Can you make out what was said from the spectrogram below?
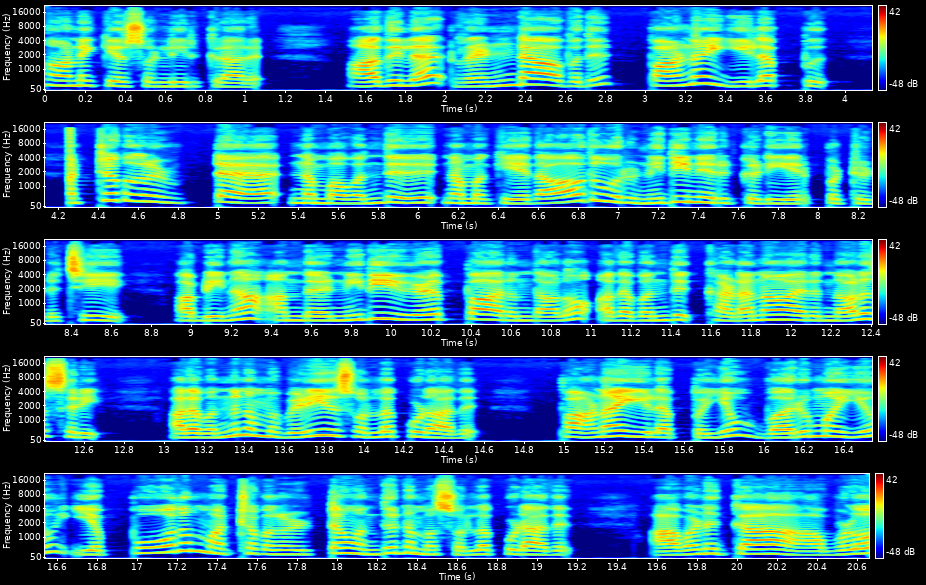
சாணக்கியர் சொல்லியிருக்கிறாரு. அதில் ரெண்டாவது பண இழப்பு. மற்றவர்கள்ட்ட நம்ம வந்து நமக்கு ஏதாவது ஒரு நிதி நெருக்கடி ஏற்பட்டுடுச்சு அப்படின்னா, அந்த நிதி இழப்பாக இருந்தாலும், அதை வந்து கடனாக இருந்தாலும் சரி, அதை வந்து நம்ம வெளியே சொல்லக்கூடாது. பண இழப்பையும், வறுமையும் எப்போதும் மற்றவர்கள்ட்ட வந்து நம்ம சொல்லக்கூடாது. அவனுக்கா அவ்வளோ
